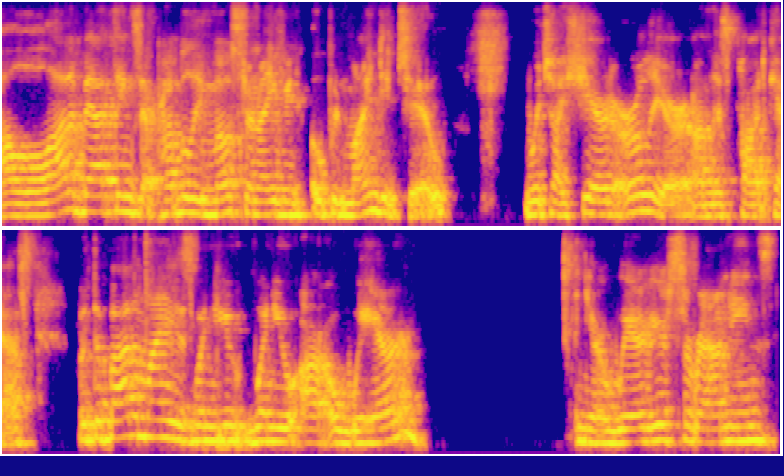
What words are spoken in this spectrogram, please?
A lot of bad things that probably most are not even open minded to, which I shared earlier on this podcast. But the bottom line is when you when you are aware and you're aware of your surroundings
